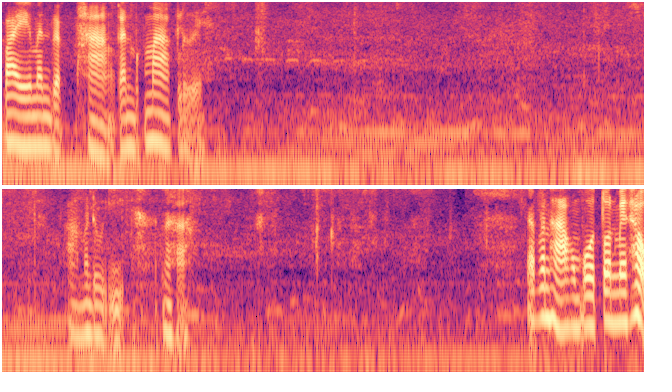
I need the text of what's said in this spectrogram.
ใบมันแบบห่างกันมาก ๆ เลยอามาดูอีกนะคะ และปัญหาของโบต้นไม่เท่า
